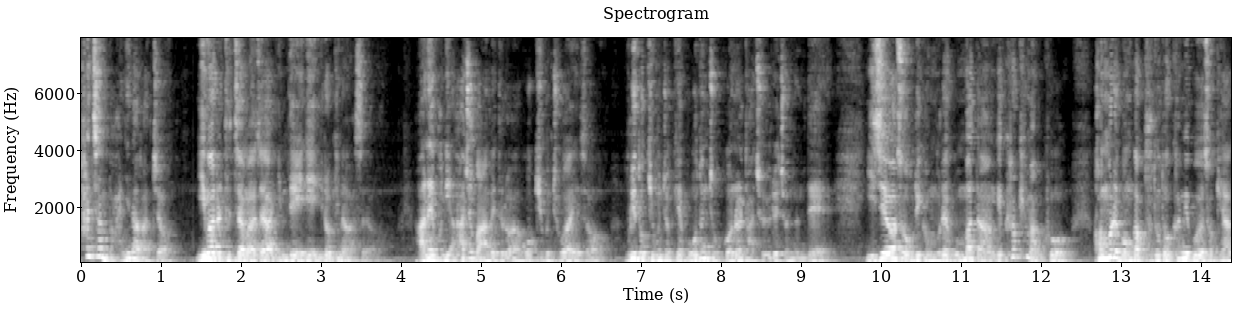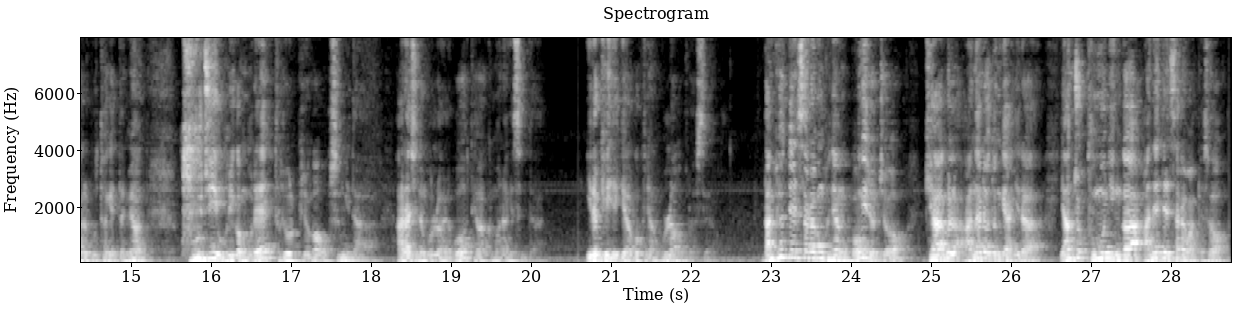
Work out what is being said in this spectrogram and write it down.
한참 많이 나갔죠. 이 말을 듣자마자 임대인이 이렇게 나왔어요. 아내분이 아주 마음에 들어하고 기분 좋아해서 우리도 기분 좋게 모든 조건을 다 조율해 줬는데 이제 와서 우리 건물에 못마땅한 게 그렇게 많고 건물에 뭔가 부도덕함이 보여서 계약을 못 하겠다면 굳이 우리 건물에 들어올 필요가 없습니다. 안 하시는 걸로 알고 대화 그만하겠습니다. 이렇게 얘기하고 그냥 올라가 버렸어요. 남편 될 사람은 그냥 멍해졌죠. 계약을 안 하려던 게 아니라 양쪽 부모님과 아내 될 사람 앞에서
